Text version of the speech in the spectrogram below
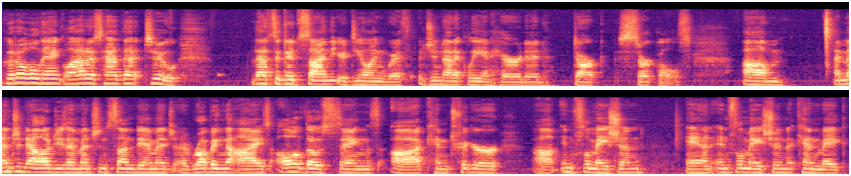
good old Aunt Gladys had that too. That's a good sign that you're dealing with genetically inherited dark circles. Um, I mentioned allergies, I mentioned sun damage, uh, rubbing the eyes. All of those things uh, can trigger uh, inflammation, and inflammation can make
